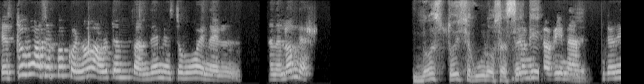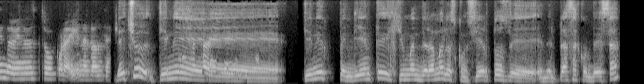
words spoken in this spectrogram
Estuvo hace poco, ¿no? Ahorita en pandemia estuvo en el en el Londres. no estoy seguro, o sea, sé Johnny que, Indovina, eh, Johnny estuvo por ahí en el Londres. De hecho, tiene, tiene pendiente Human Drama los conciertos de, en el Plaza Condesa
